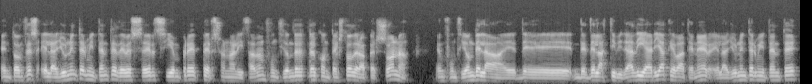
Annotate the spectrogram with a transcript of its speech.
Entonces, el ayuno intermitente debe ser siempre personalizado en función del contexto de la persona, en función de la, eh, de la actividad diaria que va a tener. El ayuno intermitente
